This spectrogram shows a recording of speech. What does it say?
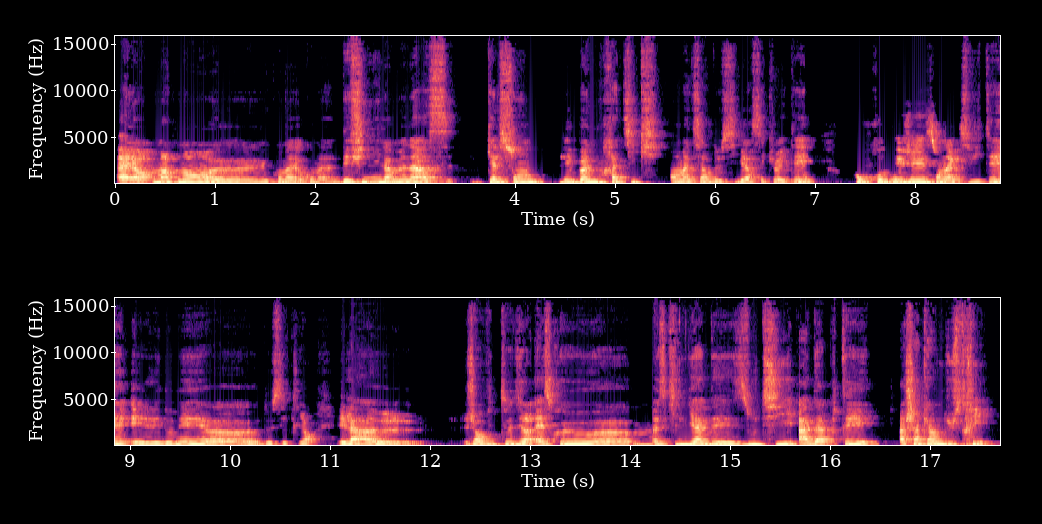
Alors maintenant euh, qu'on a, défini la menace, quelles sont les bonnes pratiques en matière de cybersécurité pour protéger son activité et les données euh, de ses clients? Et là, euh, j'ai envie de te dire, est-ce qu'il y a des outils adaptés à chaque industrie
